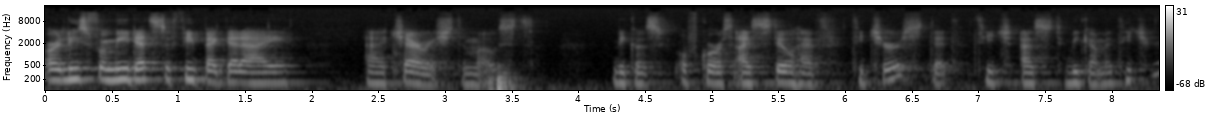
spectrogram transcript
or at least for me, that's the feedback that I uh, cherish the most. Because of course, I still have teachers that teach us to become a teacher.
